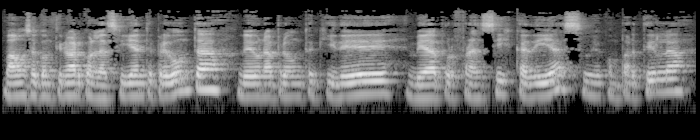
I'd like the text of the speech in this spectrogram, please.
Vamos a continuar con la siguiente pregunta. Veo una pregunta aquí de enviada por Francisca Díaz. Voy a compartirla.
